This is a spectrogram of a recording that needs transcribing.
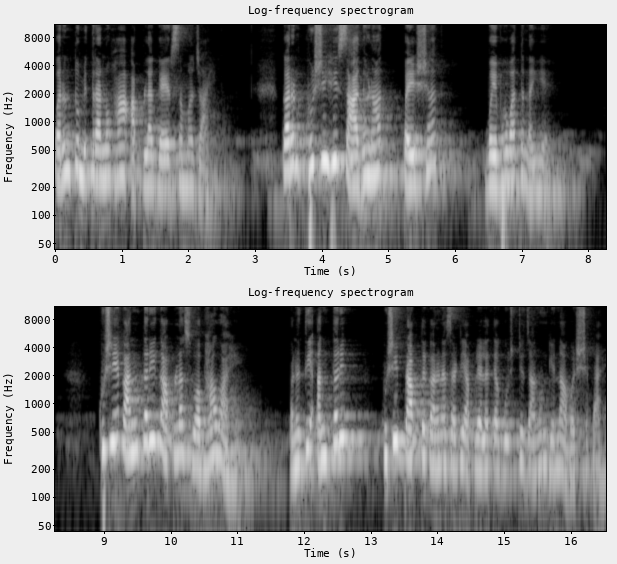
परंतु मित्रांनो हा आपला गैरसमज आहे. कारण खुशी ही साधनात पैशात वैभवात नाही आहे खुशी एक आंतरिक आपला स्वभाव आहे. आणि ती आंतरिक खुशी प्राप्त करण्यासाठी आपल्याला त्या गोष्टी जाणून घेणं आवश्यक आहे.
